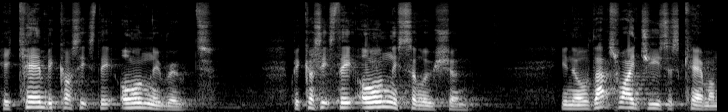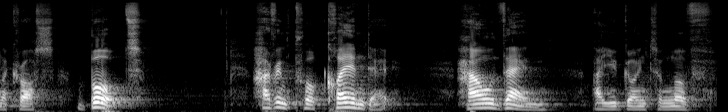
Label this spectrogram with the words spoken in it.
He came because it's the only route, because it's the only solution. You know, that's why Jesus came on the cross. But having proclaimed it, how then are you going to love?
